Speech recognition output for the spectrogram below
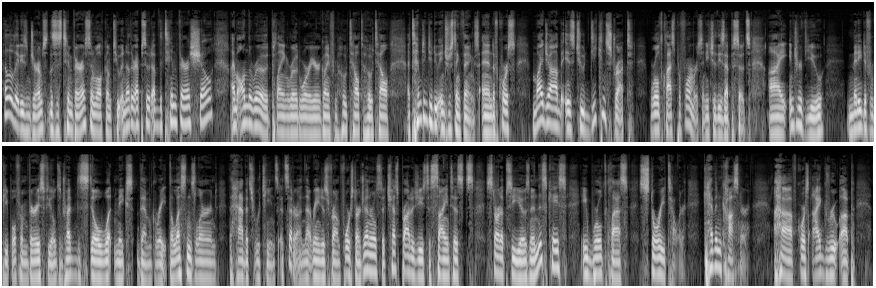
Hello, ladies and germs. This is Tim Ferriss, and welcome to another episode of The Tim Ferriss Show. I'm on the road playing Road Warrior, going from hotel to hotel, attempting to do interesting things. And of course, my job is to deconstruct world class performers in each of these episodes. I interview many different people from various fields and try to distill what makes them great the lessons learned the habits routines etc and that ranges from four star generals to chess prodigies to scientists startup ceos and in this case a world class storyteller kevin costner. Uh, of course i grew up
